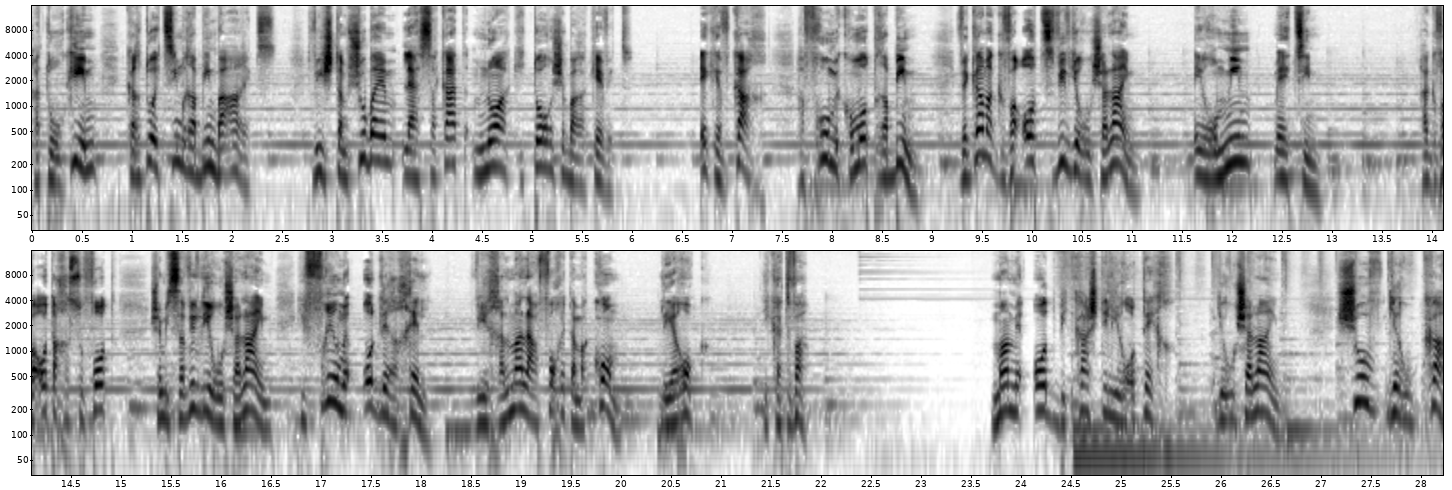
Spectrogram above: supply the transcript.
הטורקים כרתו עצים רבים בארץ, והשתמשו בהם להסקת מנוע הקיטור שברכבת. עקב כך הפכו מקומות רבים, וגם הגבעות סביב ירושלים, עירומים מעצים. הגבעות החשופות שמסביב לירושלים הפריעו מאוד לרחל, והיא חלמה להפוך את המקום לירוק. היא כתבה: מה מאוד ביקשתי לראותך, ירושלים, שוב ירוקה,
